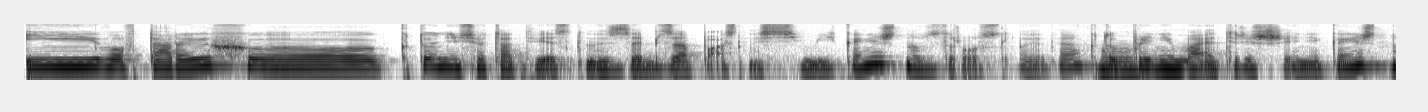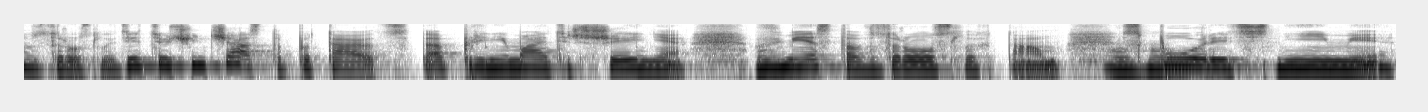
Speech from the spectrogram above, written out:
и, во-вторых, э, кто несет ответственность за безопасность семьи? Конечно, взрослые. Да? Кто угу. принимает решения? Конечно, взрослые. Дети очень часто пытаются да, принимать решения вместо взрослых, там, угу. спорить с ними.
